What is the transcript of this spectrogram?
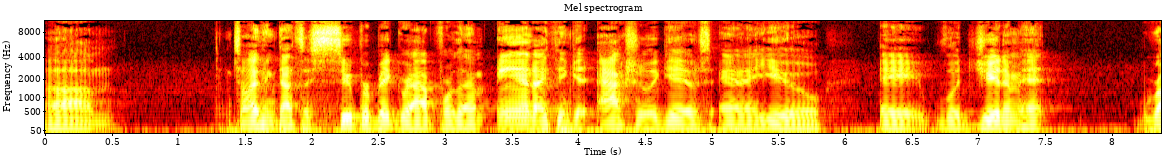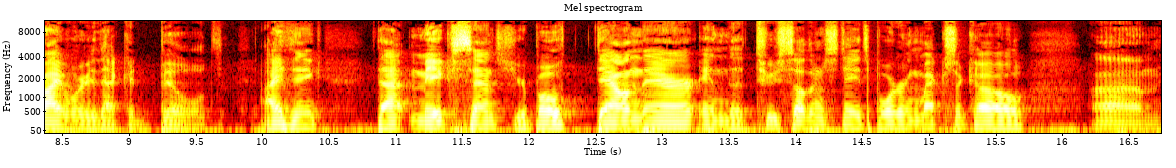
Um, so I think that's a super big grab for them, and I think it actually gives NAU a legitimate rivalry that could build. I think that makes sense. You're both down there in the two southern states bordering Mexico. Um,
